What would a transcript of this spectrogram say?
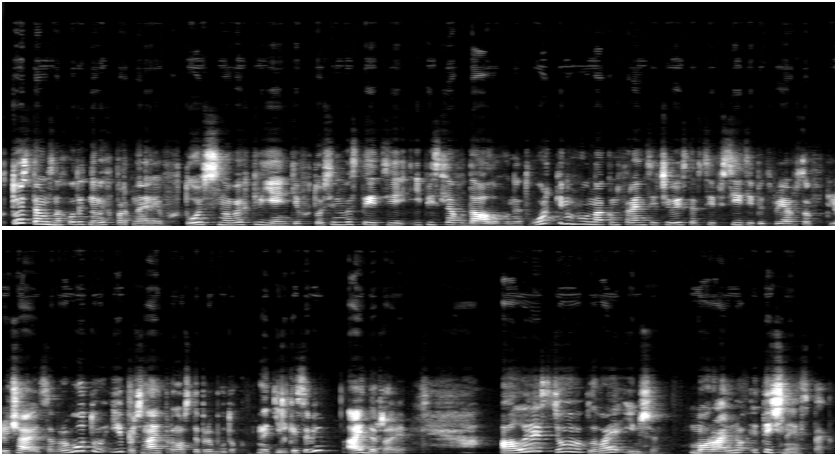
Хтось там знаходить нових партнерів, хтось нових клієнтів, хтось інвестиції. І після вдалого нетворкінгу на конференції чи виставці всі ці підприємства включаються в роботу і починають приносити прибуток не тільки собі, а й державі. Але з цього випливає інше морально-етичний аспект.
